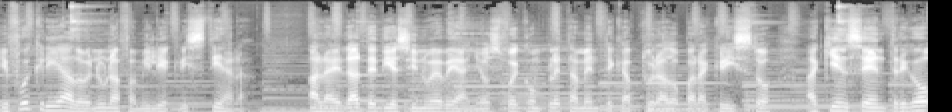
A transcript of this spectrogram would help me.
y fue criado en una familia cristiana. A la edad de 19 años fue completamente capturado para Cristo, a quien se entregó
